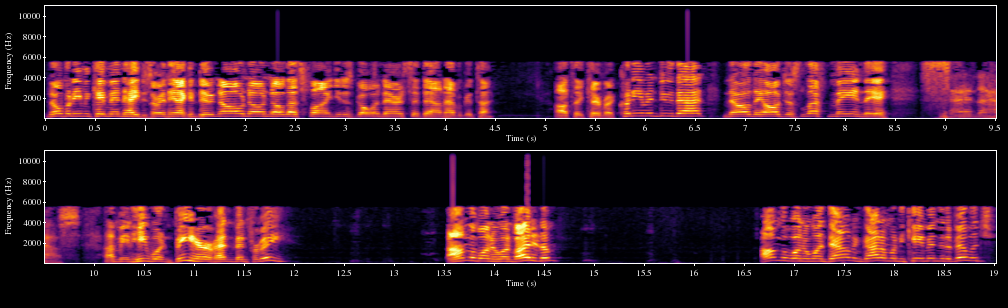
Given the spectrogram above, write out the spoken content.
Nobody even came in, hey, is there anything I can do? No, no, no, that's fine. You just go in there and sit down and have a good time. I'll take care of it. Couldn't even do that. No, they all just left me and they sat in the house. I mean, he wouldn't be here if it hadn't been for me. I'm the one who invited him. I'm the one who went down and got him when he came into the village.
